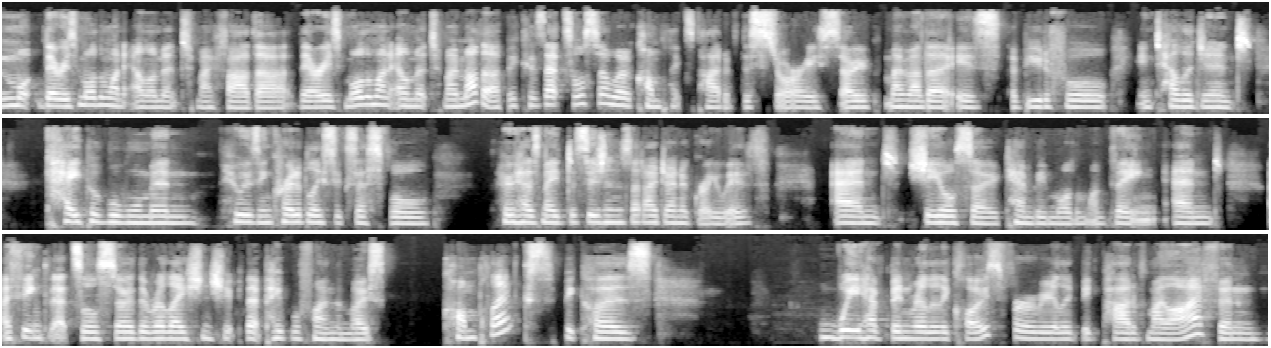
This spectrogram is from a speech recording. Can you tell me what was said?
more, there is more than one element to my father. There is more than one element to my mother because that's also a complex part of this story. So my mother is a beautiful, intelligent, capable woman who is incredibly successful, who has made decisions that I don't agree with. And she also can be more than one thing. And I think that's also the relationship that people find the most complex because we have been really close for a really big part of my life. And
